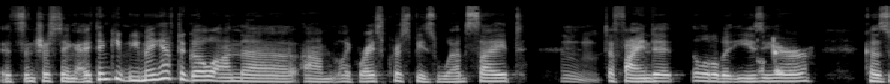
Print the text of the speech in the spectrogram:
it's interesting. I think you, you may have to go on the um like Rice Krispies website Hmm. to find it a little bit easier because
